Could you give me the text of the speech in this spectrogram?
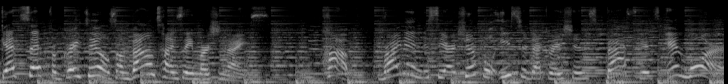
Get set for great deals on Valentine's Day merchandise. Hop right in to see our cheerful Easter decorations, baskets, and more.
